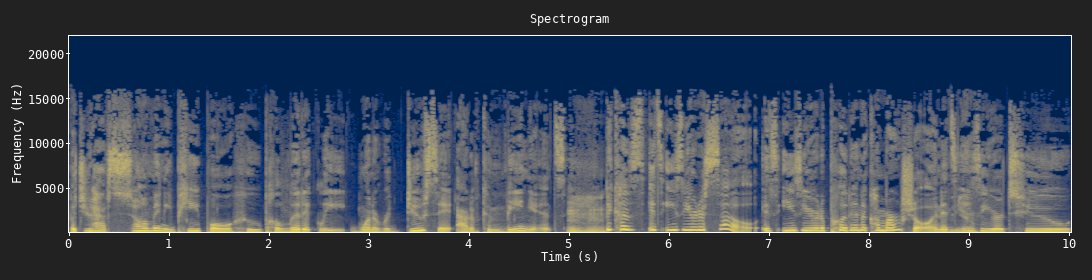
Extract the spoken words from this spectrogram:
But you have so many people who politically want to reduce it out of convenience mm-hmm. because it's easier to sell. It's easier to put in a commercial and it's Yeah. easier to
